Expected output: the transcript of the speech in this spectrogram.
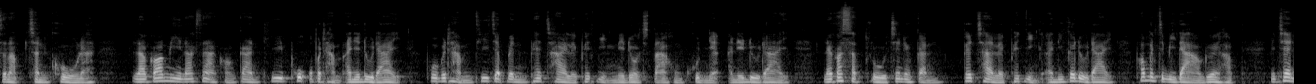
สนับชั้นครูนะแล้วก็มีลักษณะของการที่ผู้อุปถัมภ์อันนี้ดูได้ ผู้อุปถัมภ์ที่จะเป็นเพศชายหรือเพศหญิงในดวงชะตาของคุณเนี่ยอันนี้ดูได้ แล้วก็ศัตรูเช่นเดียวกันเพศชายหรือเพศหญิง อันนี้ก็ดูได้ เพราะมันจะมีดาวด้วยครับอย่างเช่น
